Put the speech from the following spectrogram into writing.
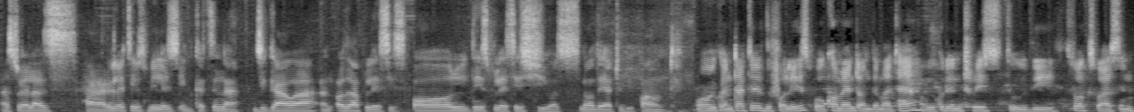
as well as her relatives' village in Katsina, Jigawa, and other places. All these places she was not there to be found. When we contacted the police for comment on the matter, we couldn't reach to the spokesperson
